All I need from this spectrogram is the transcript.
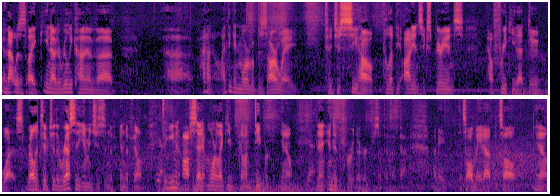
and that was like you know to really kind of uh, uh, I don't know. I think in more of a bizarre way to just see how to let the audience experience how freaky that dude was relative to the rest of the images in the in the film. Yeah. To even offset it more like you've gone deeper, you know, Yeah. than into the further or something like that. I mean, it's all made up. It's all you know.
